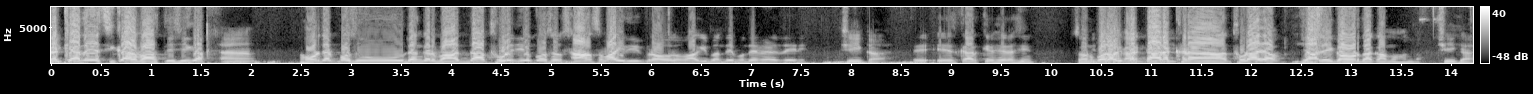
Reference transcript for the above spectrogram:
ਰੱਖਿਆ ਤਾਂ ਇਹ ਅਸੀਂ ਘਰ ਵਾਸਤੇ ਸੀਗਾ। ਹਾਂ। ਹੁਣ ਜਦ ਪਸ਼ੂ ਡੰਗਰ ਵੱਧਦਾ ਥੋੜੀ ਜਿਹੀ ਕੁਛ ਸਾਂਭ ਸੰਭਾਈ ਦੀ ਪ੍ਰੋਬਲਮ ਆ ਗਈ ਬੰਦੇ ਬੰਦੇ ਮਿਲਦੇ ਨਹੀਂ। ਠੀਕ ਆ। ਤੇ ਇਸ ਕਰਕੇ ਫਿਰ ਅਸੀਂ ਵੀ ਪਤਾ ਵੀ ਕੱਟਾ ਰੱਖਣਾ ਥੋੜਾ ਜਿਹਾ ਜ਼ਿਆਦਾ ਗੌਰ ਦਾ ਕੰਮ ਹੁੰਦਾ। ਠੀਕ ਆ।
